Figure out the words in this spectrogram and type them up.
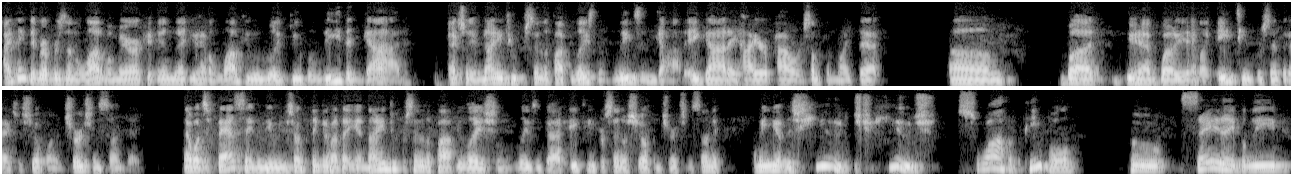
I think they represent a lot of America in that you have a lot of people who really do believe in God. Actually, 92% of the population that believes in God, a God, a higher power, something like that. Um, but you have, well, you have like 18% that actually show up on a church on Sunday. Now, what's fascinating to me when you start thinking about that, you have 92% of the population believes in God, 18% will show up in church on Sunday. I mean, you have this huge, huge swath of people who say they believe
